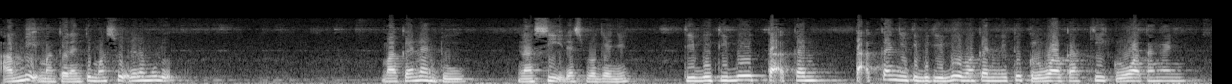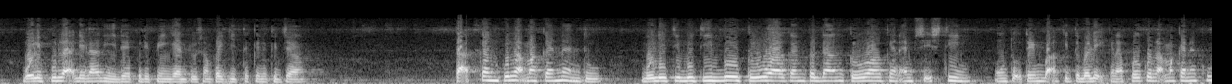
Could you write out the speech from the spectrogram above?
ambil makanan tu masuk dalam mulut. Makanan tu nasi dan sebagainya tiba-tiba takkan takkannya tiba-tiba makanan itu keluar kaki keluar tangan boleh pula dia lari daripada pinggan tu sampai kita kena kejar. Takkan pula makanan tu boleh tiba-tiba keluarkan pedang keluarkan M16 untuk tembak kita balik kenapa kau nak makan aku?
